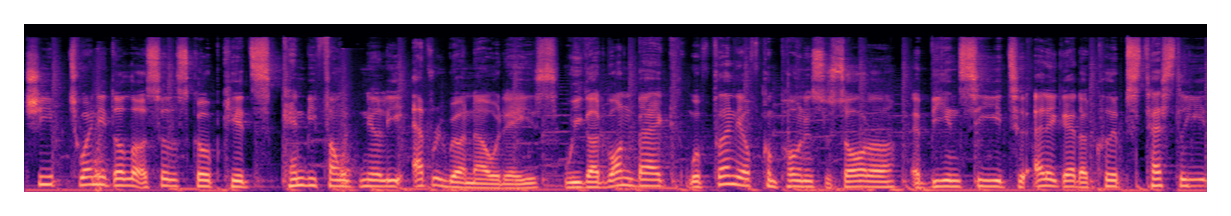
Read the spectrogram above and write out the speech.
Cheap $20 oscilloscope kits can be found nearly everywhere nowadays. We got one bag with plenty of components to solder, a BNC to alligator clips test lead,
